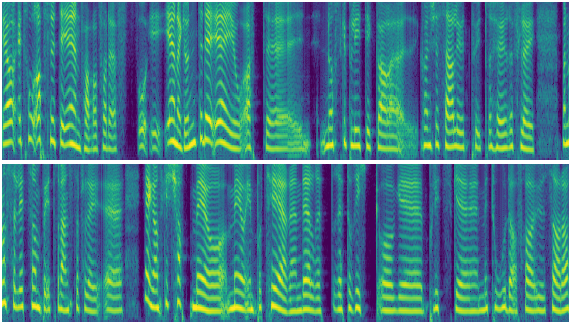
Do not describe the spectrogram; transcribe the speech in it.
ja, jeg tror absolutt det er en fare for det. Og en av grunnene til det er jo at eh, norske politikere, kanskje særlig ut på ytre høyrefløy, men også litt sånn på ytre venstrefløy, eh, er ganske kjapp med å, med å importere en del retorikk og eh, politiske metoder fra USA, da.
